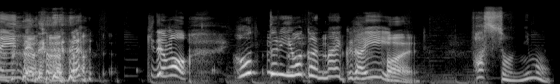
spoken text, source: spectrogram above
リンって 来ても本当に違和感ないくらい、フはいァッションにも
